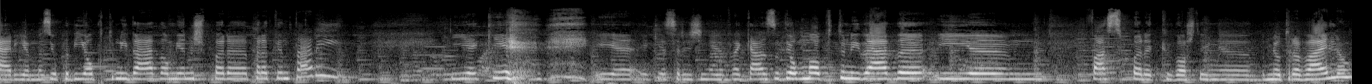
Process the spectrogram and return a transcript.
área, mas eu pedi a oportunidade ao menos para, para tentar e e aqui, e aqui a Cerejinha, por acaso, deu-me uma oportunidade e um, faço para que gostem uh, do meu trabalho.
